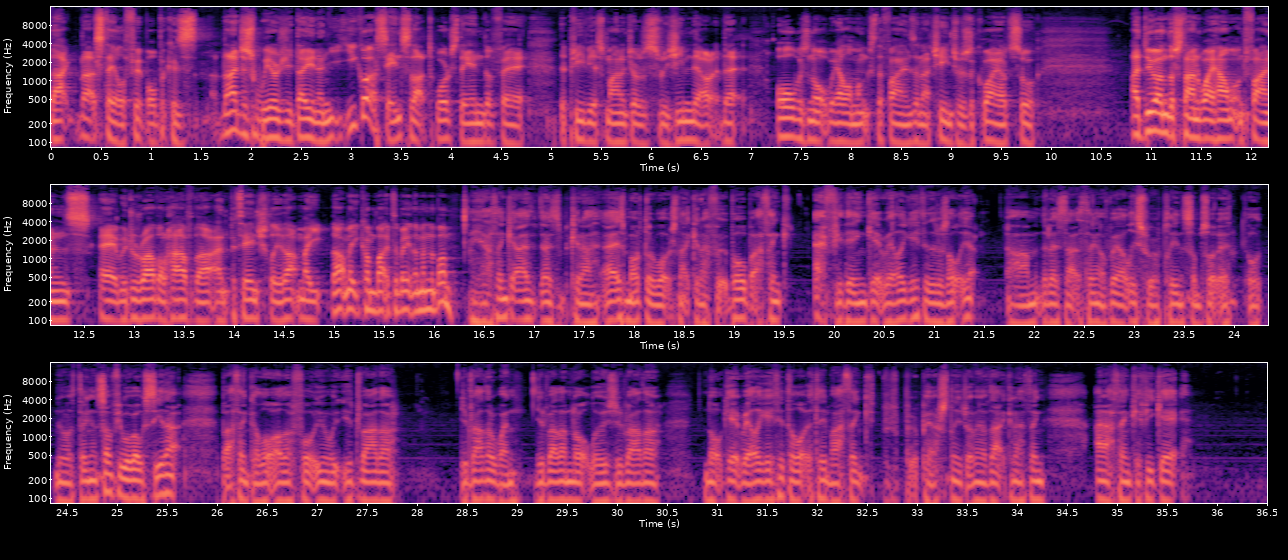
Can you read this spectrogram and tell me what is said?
that that style of football because that just wears you down. And you got a sense of that towards the end of uh, the previous manager's regime there that all was not well amongst the fans and a change was required. So I do understand why Hamilton fans uh, would rather have that, and potentially that might that might come back to bite them in the bum. Yeah, I think it is kind of it is murder watching that kind of football. But I think if you then get relegated as a result of it, um, there is that thing of well, at least we are playing some sort of you know thing, and some people will see that. But I think a lot of other folk, you know, you'd rather you'd rather win, you'd rather not lose, you'd rather not get relegated a lot of the time. I think personally, I mean, of that kind of thing, and I think if you get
